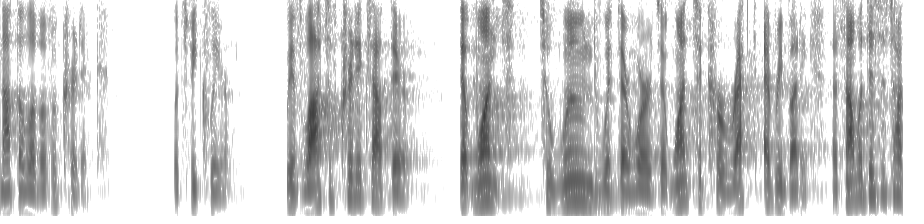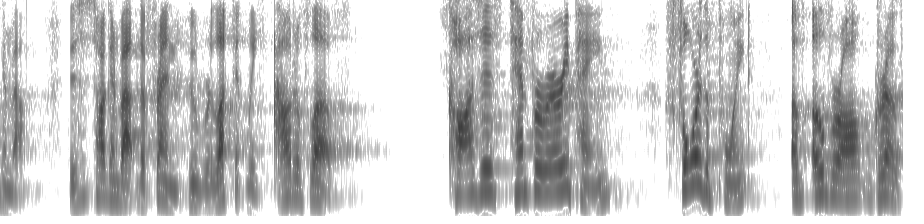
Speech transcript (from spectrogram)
not the love of a critic. Let's be clear. We have lots of critics out there that want to wound with their words, that want to correct everybody. That's not what this is talking about. This is talking about the friend who reluctantly, out of love, causes temporary pain for the point of overall growth.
